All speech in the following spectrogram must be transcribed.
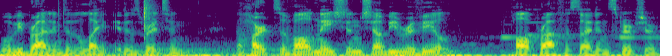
will be brought into the light. It is written, the hearts of all nations shall be revealed, Paul prophesied in Scripture.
